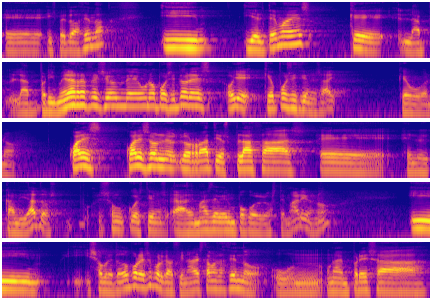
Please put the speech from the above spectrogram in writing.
eh, inspector de Hacienda, y, y, el tema es que la, la, primera reflexión de un opositor es, oye, ¿qué oposiciones hay? Qué bueno. ¿Cuáles, ¿Cuáles son los ratios, plazas, eh, el, candidatos? Son cuestiones, además de ver un poco los temarios, ¿no? Y, y sobre todo por eso, porque al final estamos haciendo un, una empresa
